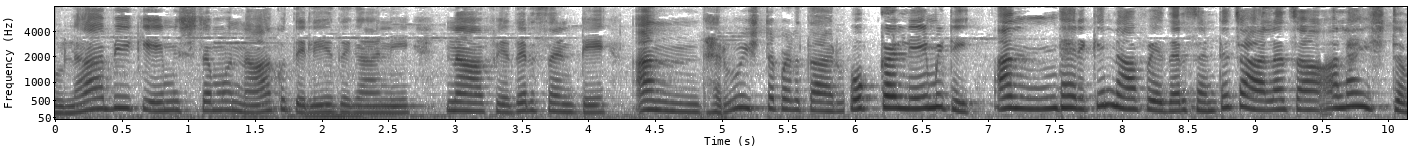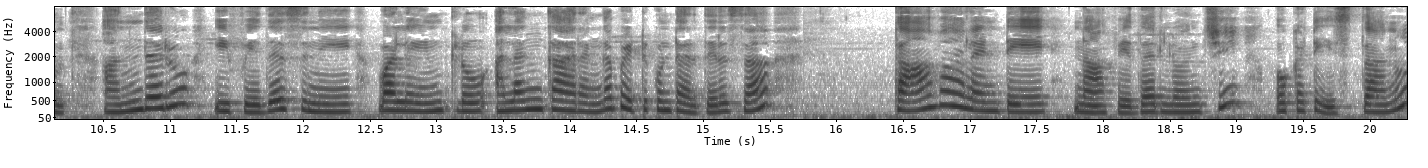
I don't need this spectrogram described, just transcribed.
గులాబీకి ఏమి ఇష్టమో నాకు తెలియదు కానీ నా ఫెదర్స్ అంటే అందరూ ఇష్టపడతారు. ఒక్కళ్ళేమిటి? అందరికీ నా ఫెదర్స్ అంటే చాలా చాలా ఇష్టం. అందరూ ఈ ఫెదర్స్ని వాళ్ళ ఇంట్లో అలంకారంగా పెట్టుకుంటారు తెలుసా? కావాలంటే నా ఫెదర్లోంచి ఒకటి ఇస్తాను.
